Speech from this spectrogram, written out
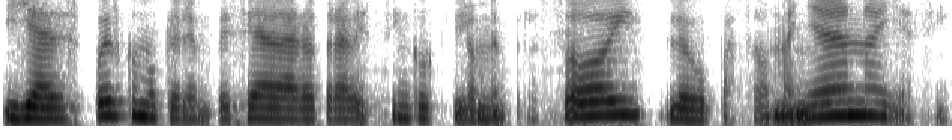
Y ya después como que le empecé a dar otra vez 5 kilómetros hoy, luego pasado mañana y así.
